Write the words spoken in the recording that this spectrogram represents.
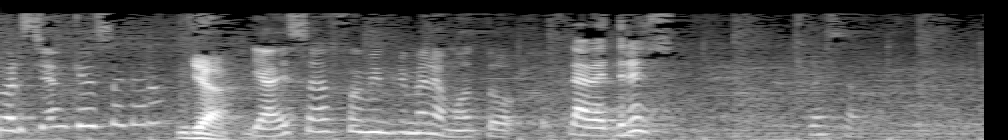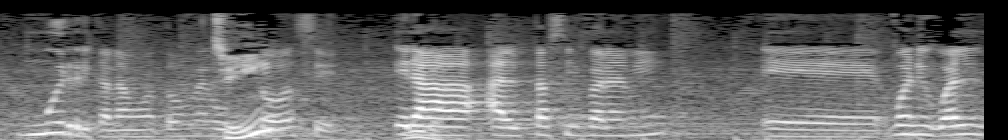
versión que sacaron. Ya. Ya, esa fue mi primera moto. La B3. Muy rica la moto, me ¿Sí? gustó, sí. Era alta, sí, para mí. Eh, bueno, igual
